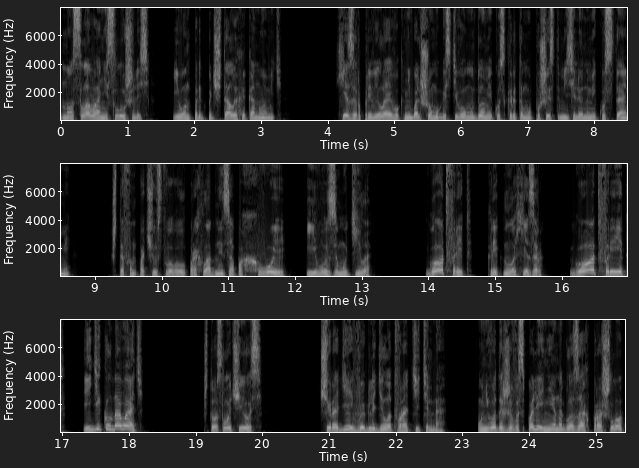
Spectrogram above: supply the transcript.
но слова не слушались, и он предпочитал их экономить. Хезер привела его к небольшому гостевому домику, скрытому пушистыми зелеными кустами. Штефан почувствовал прохладный запах хвои, и его замутило. «Готфрид!» — крикнула Хезер. «Готфрид! Иди колдовать!» Что случилось? Чародей выглядел отвратительно. У него даже воспаление на глазах прошло,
